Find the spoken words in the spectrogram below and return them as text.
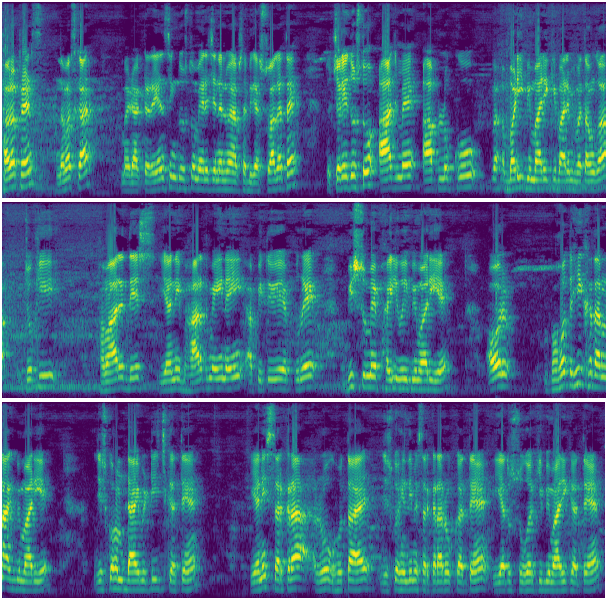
Hello friends, नमस्कार। मैं doctor rain Singh दोस्तों, मेरे चैनल में आप सभी का स्वागत है। तो चलिए दोस्तों, आज मैं आप लोग को बड़ी बीमारी के बारे में बताऊँगा, जो कि हमारे देश, यानी भारत में ही नहीं अपितु ये पूरे विश्व में फैली हुई बीमारी है और बहुत ही खतरनाक बीमारी है, जिसको हम डायबिटीज़ कहते हैं। यानी सरकरा रोग होता है, जिसको हिंदी में सरकरा रोग कहते हैं, या तो शुगर की बीमारी कहते हैं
